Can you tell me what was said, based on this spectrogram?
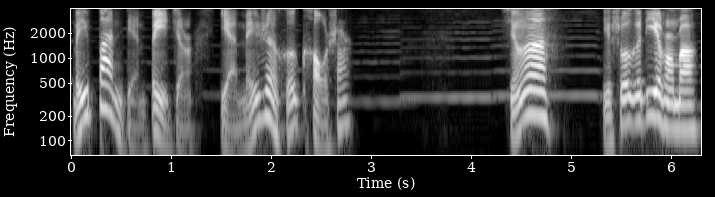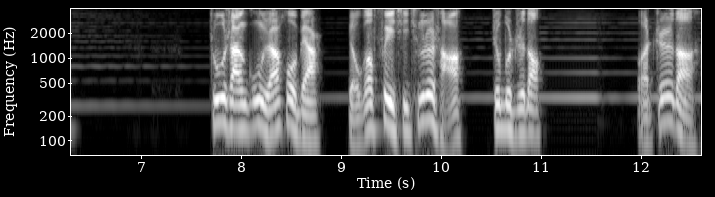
没半点背景，也没任何靠山。行啊，你说个地方吧。珠山公园后边有个废弃停车场，知不知道？我知道。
